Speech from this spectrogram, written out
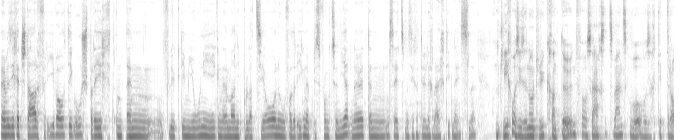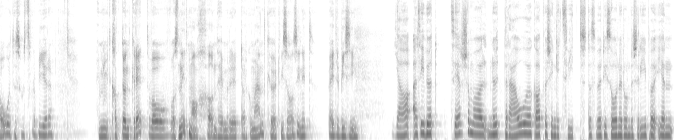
wenn man sich jetzt stark für E-Voting ausspricht und dann fliegt im Juni irgendeine Manipulation auf oder irgendetwas funktioniert nicht, dann setzt man sich natürlich recht in die Nessel. Und gleichwohl sind es nur drei Kantone von 26, die sich getrauen, das auszuprobieren. Haben wir mit Kantonen geredet, die es nicht machen und haben wir dort Argumente gehört, wieso sie nicht dabei sind? Ja, also ich würde zuerst einmal nicht trauen, geht wahrscheinlich zu weit. Das würde ich so nicht unterschreiben. Ich habe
